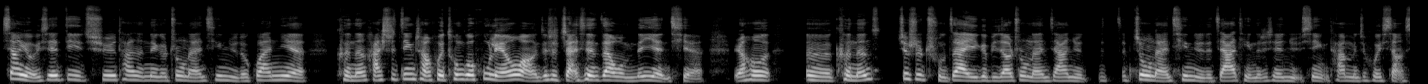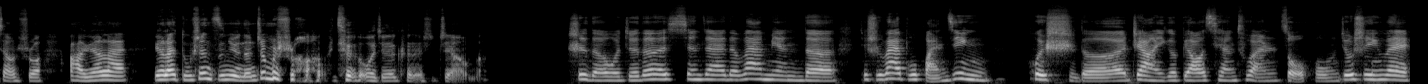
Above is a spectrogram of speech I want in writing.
像有一些地区，它的那个重男轻女的观念，可能还是经常会通过互联网就是展现在我们的眼前。然后。嗯，可能就是处在一个比较重男家女、重男轻女的家庭的这些女性，她们就会想象说啊，原来原来独生子女能这么爽，就我觉得可能是这样吧。是的，我觉得现在的外面的，就是外部环境。会使得这样一个标签突然走红，就是因为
